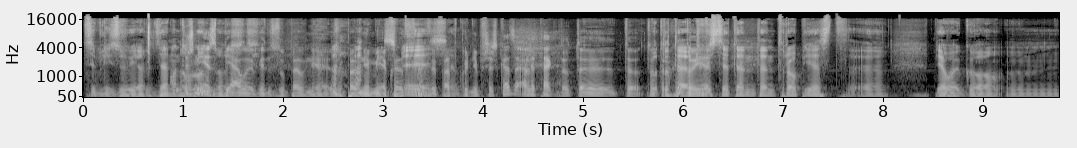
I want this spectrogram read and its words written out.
cywilizuje rdzenną On też nie jest biały, więc zupełnie, zupełnie mi akurat w tym wypadku nie przeszkadza, ale tak, no, to, to, to, trochę to, to jest. Oczywiście ten, ten trop jest e, białego um,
